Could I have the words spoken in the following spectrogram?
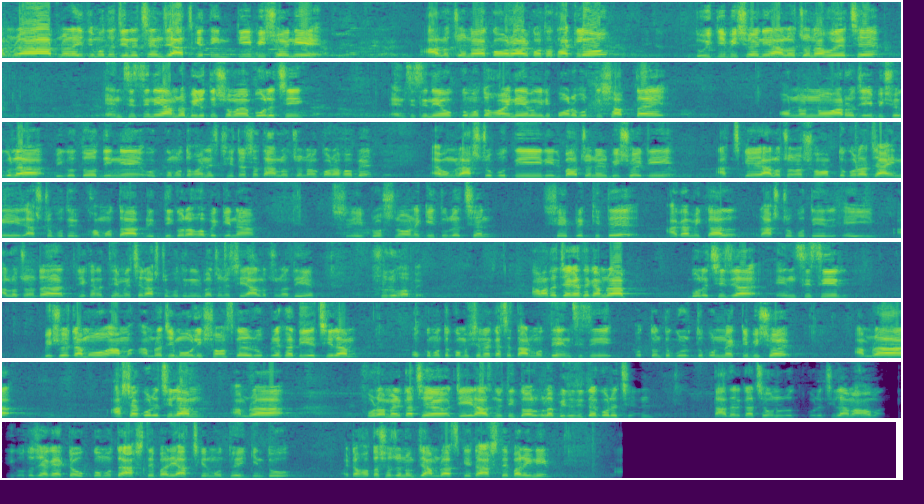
আমরা আপনারা ইতিমধ্যে জেনেছেন যে আজকে তিনটি বিষয় নিয়ে আলোচনা করার কথা থাকলেও দুইটি বিষয় নিয়ে আলোচনা হয়েছে। এনসিসি নিয়ে আমরা বিরতির সময় বলেছি। এনসিসি নিয়ে ঐক্যমত হয়নি এবং এটি পরবর্তী সপ্তাহে অন্যান্য আরও যেই বিষয়গুলো বিগত দিনে ঐক্যমত হয়নি সেটার সাথে আলোচনা করা হবে এবং রাষ্ট্রপতি নির্বাচনের বিষয়টি আজকে আলোচনা সমাপ্ত করা যায়নি। রাষ্ট্রপতির ক্ষমতা বৃদ্ধি করা হবে কিনা সেই প্রশ্ন অনেকেই তুলেছেন। সেই প্রেক্ষিতে আগামীকাল রাষ্ট্রপতির এই আলোচনাটা, যেখানে থেমেছে রাষ্ট্রপতি নির্বাচনে, সেই আলোচনা দিয়ে শুরু হবে। আমাদের জায়গা থেকে আমরা বলেছি যে এনসিসির বিষয়টা আমরা যে মৌলিক সংস্কারের রূপরেখা দিয়েছিলাম, ঐক্যমত্য কমিশনের কাছে, তার মধ্যে এনসিসি অত্যন্ত গুরুত্বপূর্ণ একটি বিষয়। আমরা আশা করেছিলাম, আমরা ফোরামের কাছে যেই রাজনৈতিক দলগুলো বিরোধিতা করেছেন, তাদের কাছে অনুরোধ করেছিলাম আহ্বান নীতিগত জায়গায় একটা ঐক্যমতে আসতে পারি আজকের মধ্যেই, কিন্তু এটা হতাশাজনক যে আমরা আজকে এটা আসতে পারিনি।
